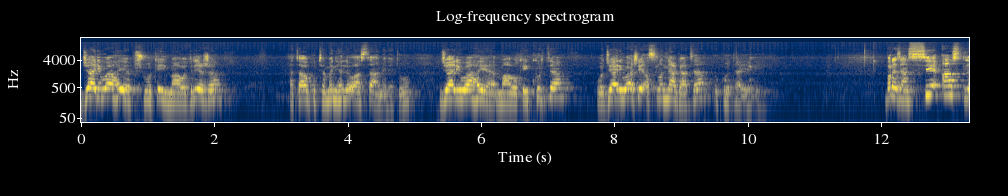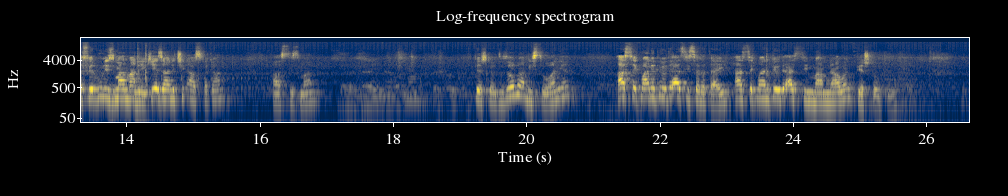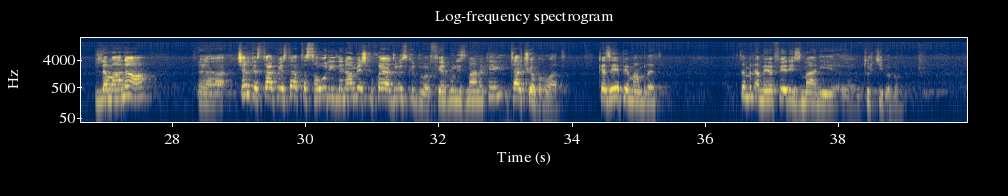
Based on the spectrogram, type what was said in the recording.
جاری وا هەیە پشووەکەی ماوە درێژە هەتاوکو تەمەنی هەر لەو ئاستا ئامێنێتەوە جاری وا هەیە ماوەکەی کورتە و جاری واشەی ئەسڵەن ناگاتە کۆتاییەکەی بەڕێزان سێ ئاست لە فێربوونی زمانمان هەیە کێ زانی چین ئاستەکان ئاستی زمان پێشکەوتو زۆرمان بیستوانە ئاستێکمانە پێوتە ئاستی سەتایی ئاستێکمانە پێوتە ئاستی مامناوەند پێشکەوتو لەمانە چەند کەس تا کوێستا تەسەوری لە ناو مێشکی خۆیان دروست کردووە فێربوونی زمانەکەی تا کوێ بڕوات کەس هەیە پێمان بڵێت کچە من ئەمەوێ فێری زمانی تورکی ببم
